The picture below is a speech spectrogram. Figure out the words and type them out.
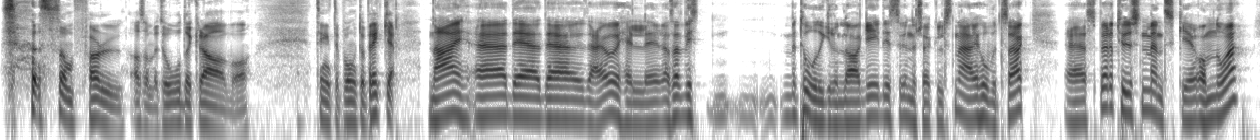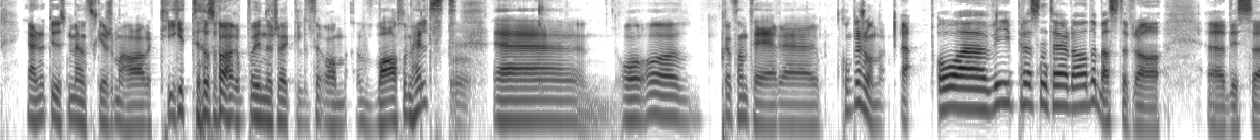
som følger altså metodekrav og ting til punkt og prikke. Nei, eh, det, det, det er jo heller altså hvis Metodegrunnlaget i disse undersøkelsene er i hovedsak eh, spør 1000 mennesker om noe. Gjerne 1000 mennesker som har tid til å svare på undersøkelser om hva som helst. Eh, og, og presentere konklusjonene. Ja. Og eh, vi presenterer da det beste fra eh, disse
